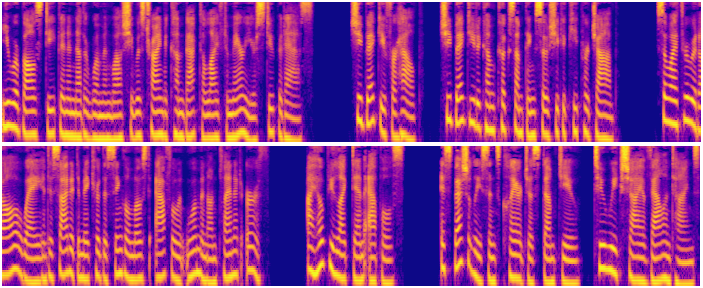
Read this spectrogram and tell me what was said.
You were balls deep in another woman while she was trying to come back to life to marry your stupid ass. She begged you for help, she begged you to come cook something so she could keep her job. So I threw it all away and decided to make her the single most affluent woman on planet Earth. I hope you like dem apples. Especially since Claire just dumped you, two weeks shy of Valentine's,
